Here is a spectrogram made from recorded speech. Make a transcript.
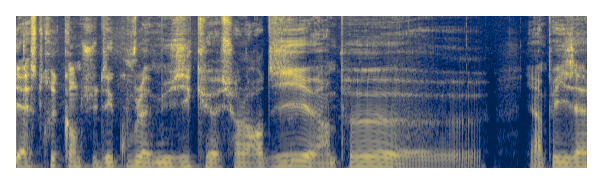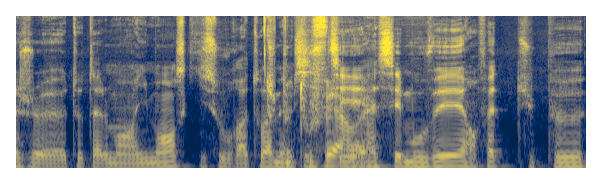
y a ce truc quand tu découvres la musique euh, sur l'ordi, un peu... euh, Il y a un paysage euh, totalement immense qui s'ouvre à toi, Tu même si c'est ouais. assez mauvais. En fait, tu peux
